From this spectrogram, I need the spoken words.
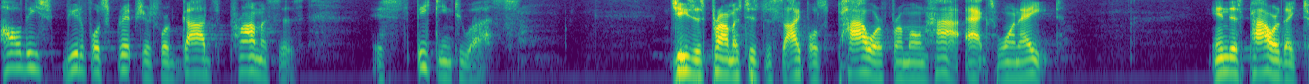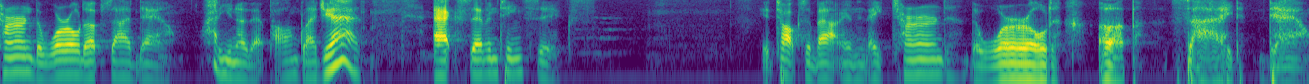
All these beautiful scriptures where God's promises is speaking to us. Jesus promised his disciples power from on high, Acts 1 8. In this power, they turned the world upside down. How do you know that, Paul? I'm glad you asked. Acts 17 6 it talks about, and they turned the world upside down.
